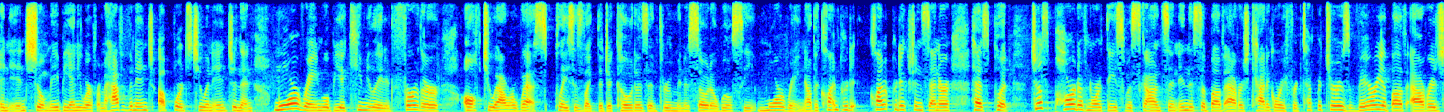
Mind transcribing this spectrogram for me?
an inch, so maybe anywhere from a half of an inch upwards to an inch, and then more rain will be accumulated further off to our west. Places like the Dakotas and through Minnesota will see more rain. Now, the Climate, Climate Prediction Center has put just part of northeast Wisconsin in this above average category for temperatures, very above average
